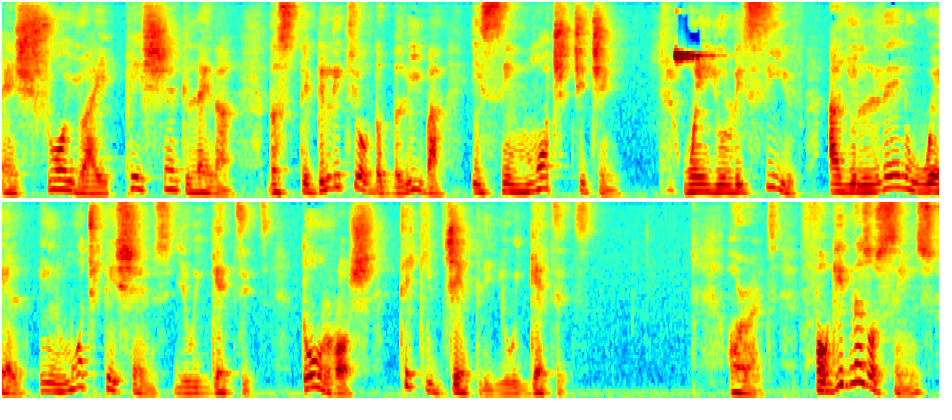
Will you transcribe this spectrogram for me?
Ensure you are a patient learner. The stability of the believer is in much teaching. When you receive and you learn well in much patience, you will get it. Don't rush. Take it gently. You will get it. All right. Forgiveness of sins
